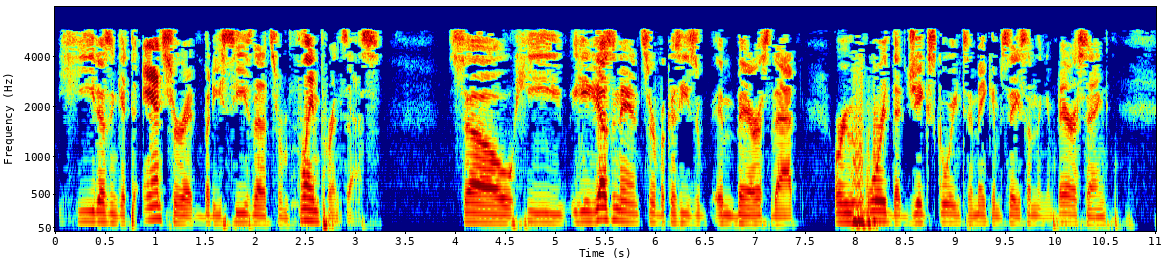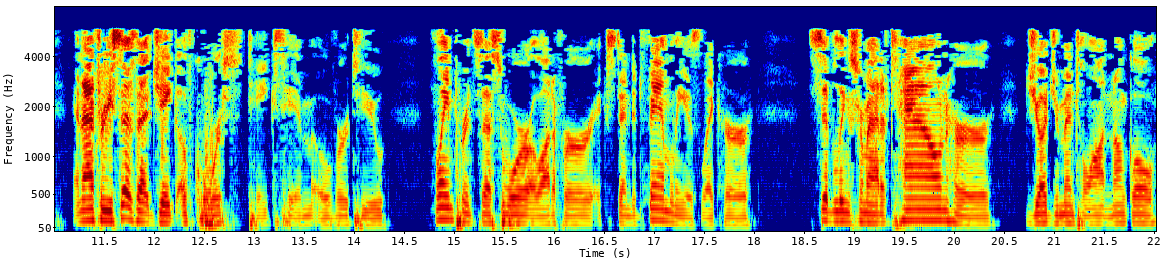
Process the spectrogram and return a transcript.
he doesn't get to answer it, but he sees that it's from Flame Princess. So he he doesn't answer because he's embarrassed that, or he's worried that Jake's going to make him say something embarrassing. And after he says that, Jake, of course, takes him over to Flame Princess, where a lot of her extended family is, like her siblings from out of town, her judgmental aunt and uncle.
